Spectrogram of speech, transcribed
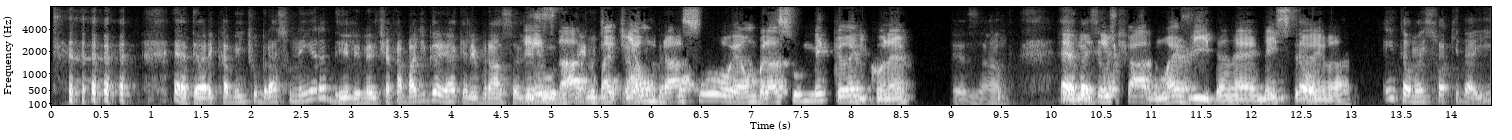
é, teoricamente o braço nem era dele, né? Ele tinha acabado de ganhar aquele braço ali. Exato, do, do mas é um braço, é um braço mecânico, né? Exato. É, mas é eu acho... não é vida, né? É meio estranho então, lá. Então, mas só que daí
